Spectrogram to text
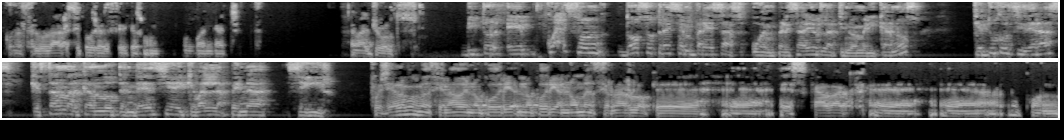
con el celular, sí podría decir que es un, un buen gadget. Jules. Víctor, eh, ¿cuáles son dos o tres empresas o empresarios latinoamericanos que tú consideras que están marcando tendencia y que vale la pena seguir? Pues ya lo hemos mencionado y no podría no, podría no mencionar lo que eh, es Kavak eh, eh, con,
